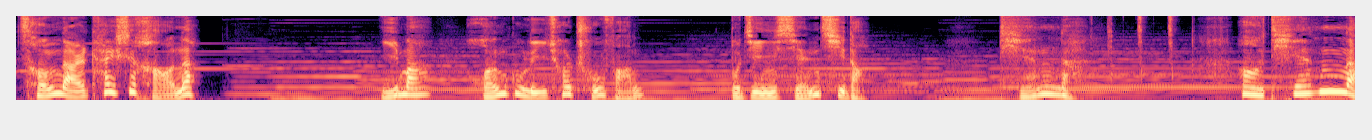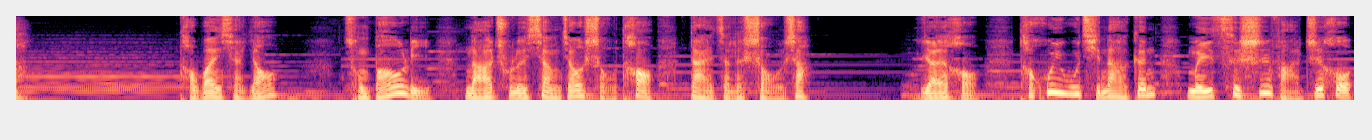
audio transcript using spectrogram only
从哪儿开始好呢？姨妈环顾了一圈厨房，不禁嫌弃道：“天哪！哦天哪！”她弯下腰。从包里拿出了橡胶手套，戴在了手上，然后他挥舞起那根每次施法之后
